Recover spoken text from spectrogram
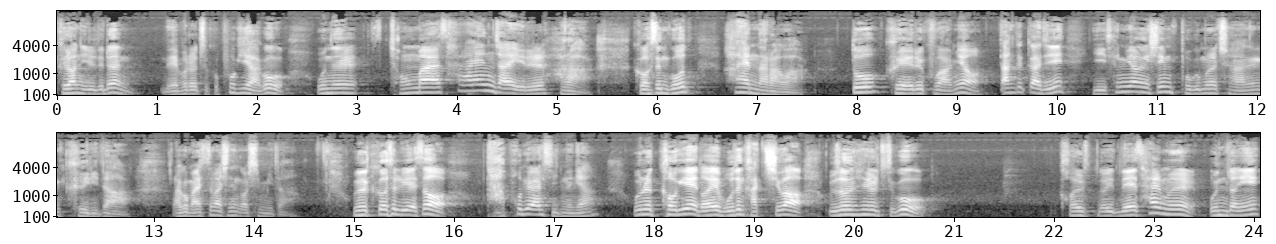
그런 일들은 내버려 두고 포기하고 오늘 정말 살아있는 자의 일을 하라. 그것은 곧 하얀 나라와 또 그 애를 구하며 땅 끝까지 이 생명이신 복음을 전하는 그 일이다. 라고 말씀하시는 것입니다. 오늘 그것을 위해서 다 포기할 수 있느냐? 오늘 거기에 너의 모든 가치와 우선순위를 두고 내 삶을 온전히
